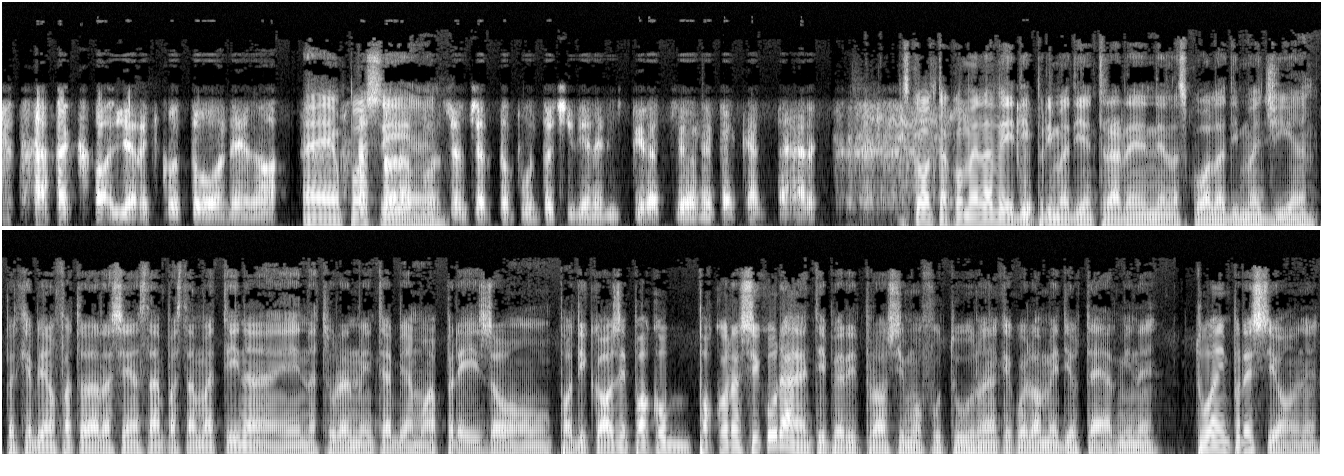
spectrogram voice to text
a raccogliere il cotone, no? Eh, un po' sì. Allora, eh. forse a un certo punto ci viene l'ispirazione per cantare. Ascolta, come la vedi prima di entrare nella scuola di magia? Perché abbiamo fatto la rassegna stampa stamattina e naturalmente abbiamo appreso un po' di cose poco, poco rassicuranti per il prossimo futuro, anche quello a medio termine. Tua impressione?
